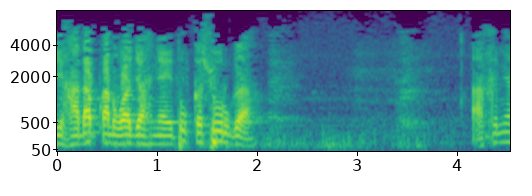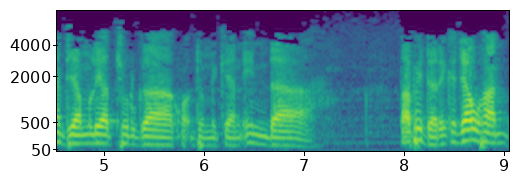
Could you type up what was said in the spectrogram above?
Dihadapkan wajahnya itu ke surga. Akhirnya dia melihat surga kok demikian indah. Tapi dari kejauhan.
